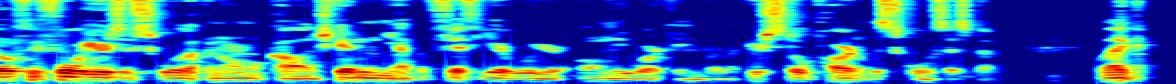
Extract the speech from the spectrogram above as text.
go through four years of school like a normal college kid, and you have a fifth year where you're only working, but like you're still part of the school system. Like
